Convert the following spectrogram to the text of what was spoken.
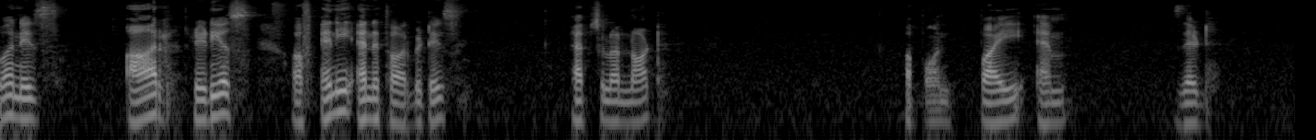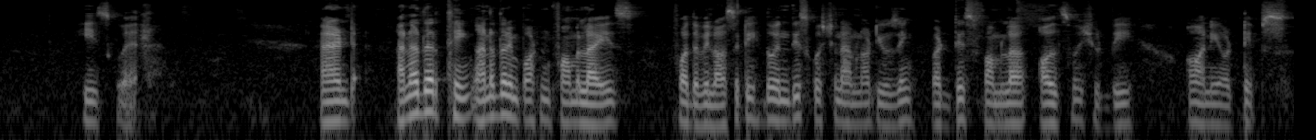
One is r radius of any nth orbit is epsilon naught upon pi m z e square. And another thing, another important formula is for the velocity, though in this question I'm not using, but this formula also should be on your tips.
